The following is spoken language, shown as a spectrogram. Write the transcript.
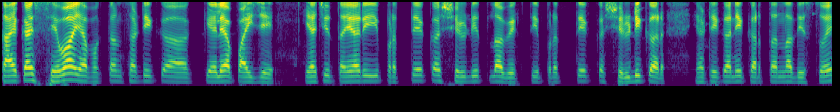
काय काय सेवा ह्या भक्तांसाठी क केल्या पाहिजे. याची तयारी प्रत्येक शिर्डीतला व्यक्ती प्रत्येक शिर्डीकर ह्या ठिकाणी करताना दिसतोय.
